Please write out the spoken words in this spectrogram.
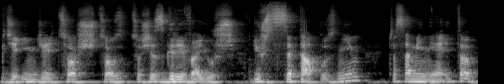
gdzie indziej coś, co, co się zgrywa już, już z setupu z nim, czasami nie. I to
